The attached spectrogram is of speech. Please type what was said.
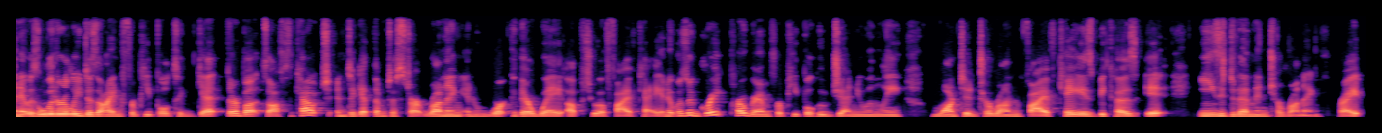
And it was literally designed for people to get their butts off the couch and to get them to start running and work their way up to a 5K. And it was a great program for people who genuinely wanted to run 5Ks because it eased them into running, right?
